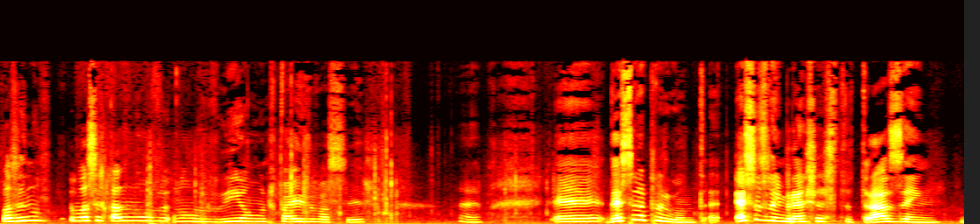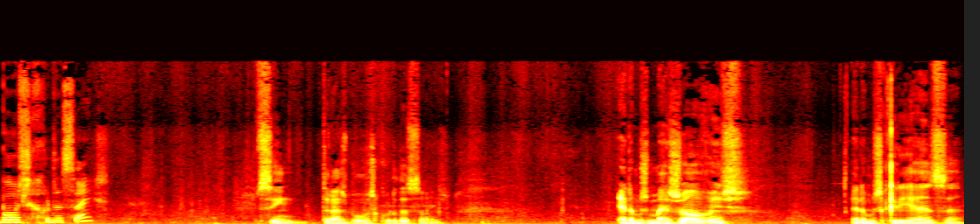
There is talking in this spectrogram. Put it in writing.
Vocês, não, vocês quase não, não viam os pais de vocês. É. é. Décima pergunta. Essas lembranças te trazem boas recordações? Sim, traz boas recordações. Éramos mais jovens, éramos criança,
